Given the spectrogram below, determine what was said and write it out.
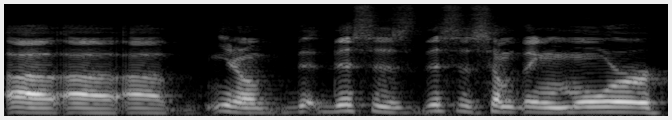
Uh, uh, uh, you know, th- this is this is something more.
